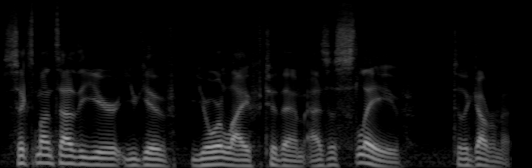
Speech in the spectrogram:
Six months out of the year, you give your life to them as a slave to the government.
